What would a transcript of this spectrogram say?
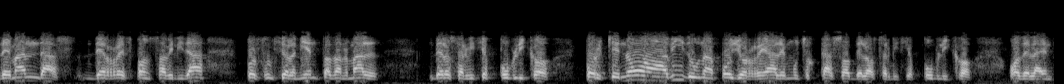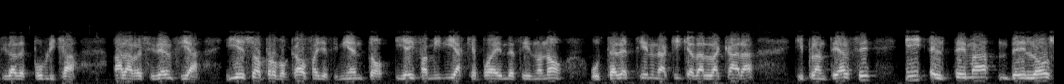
demandas de responsabilidad por funcionamiento normal de los servicios públicos porque no ha habido un apoyo real en muchos casos de los servicios públicos o de las entidades públicas a la residencia y eso ha provocado fallecimientos y hay familias que pueden decir no, no, ustedes tienen aquí que dar la cara y plantearse y el tema de los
